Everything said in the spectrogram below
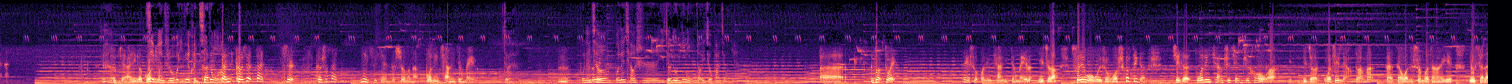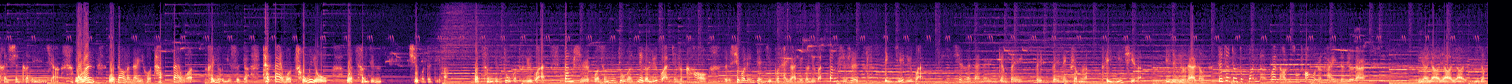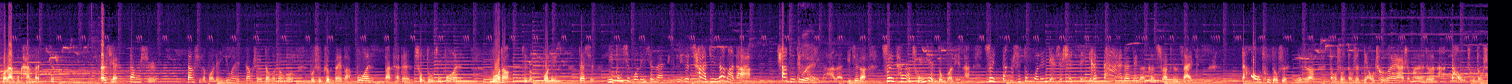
就这样一个过程。见面的时候一定很激动啊！但可是，在是，可是在那次见的时候呢，柏林墙已经没了。对，嗯，柏林墙，柏林墙是一九六一年到一九八九年。呃，对对。那时候柏林墙已经没了，你知道，所以我为什么我说这个，这个柏林墙之前之后啊，你知道，我这两段嘛，在在我的生活当中也留下了很深刻的印象。我们我到了那以后，他带我很有意思，叫他带我重游我曾经去过的地方，我曾经住过的旅馆。当时我曾经住过那个旅馆，就是靠西柏林边境不太远的一个旅馆，当时是顶级旅馆。现在在那已经被被被那个什么了，被遗弃了，已经有点都这这这都关倒关倒。你从窗户那看，已经有点要要要要，已经破烂不堪了，已经。而且当时当时的柏林，因为当时德国政府不是准备把波恩把他的首都从波恩挪到这个柏林，但是你东西柏林现在那个那个差距那么大。差距太大了，你知道，所以他要重建中国林了。所以当时中国林简直是一个大的这个 construction site，到处都是，你知道，到处都是吊车呀，什么这个那，到处都是。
